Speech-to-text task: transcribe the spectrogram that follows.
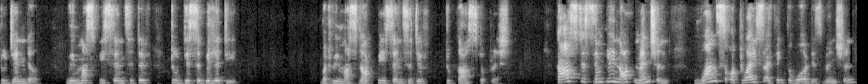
to gender. We must be sensitive to disability, but we must not be sensitive to caste oppression. Caste is simply not mentioned. Once or twice, I think the word is mentioned,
